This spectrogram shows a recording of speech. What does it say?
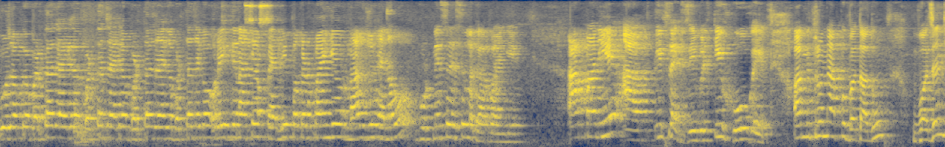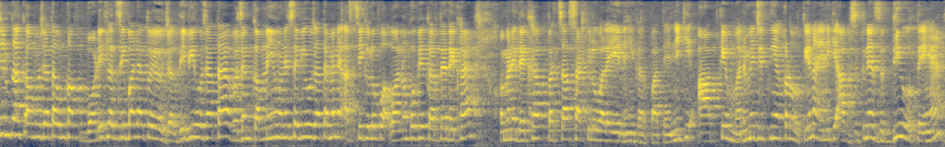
रोज आपका बढ़ता जाएगा बढ़ता जाएगा बढ़ता जाएगा बढ़ता जाएगा, और एक दिन आके आप पैर भी पकड़ पाएँगे और नाक जो है ना वो घुटने से ऐसे लगा पाएँगे। आप मानिए आपकी फ्लेक्सिबिलिटी हो गई। अब मित्रों, मैं आपको बता दूँ वज़न जिनका कम हो जाता है, उनका बॉडी फ्लेक्सिबल है तो ये जल्दी भी हो जाता है, वज़न कम नहीं होने से भी हो जाता है। मैंने 80 किलो वालों को भी करते देखा है, और मैंने देखा पचास साठ किलो वाले ये नहीं कर पाते। यानी कि आपके मन में जितनी अकड़ होती है ना, यानी कि आप जितने जिद्दी होते हैं,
